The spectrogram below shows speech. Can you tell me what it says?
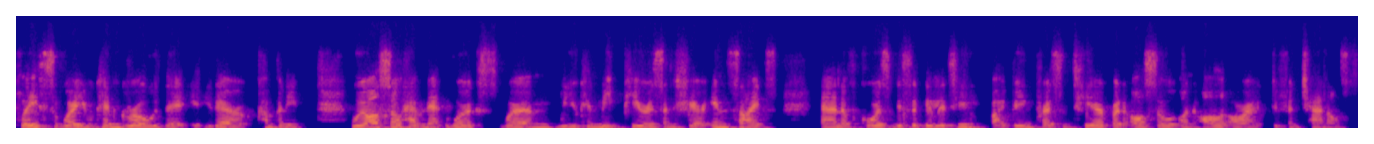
place where you can grow the, their company. We also have networks where um, you can meet peers and share insights. And of course, visibility by being present here, but also on all our different channels.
